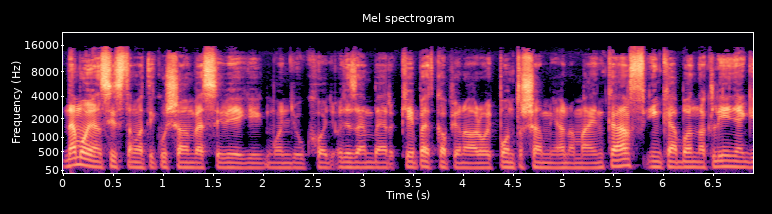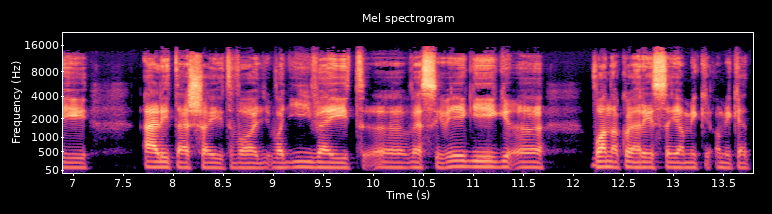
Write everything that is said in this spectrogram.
nem olyan szisztematikusan veszi végig mondjuk, hogy, hogy az ember képet kapjon arról, hogy pontosan milyen a Mein Kampf, inkább annak lényegi állításait vagy, vagy íveit veszi végig, vannak olyan részei, amik, amiket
